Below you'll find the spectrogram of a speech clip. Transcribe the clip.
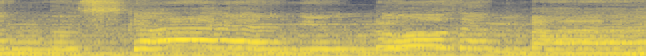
in the sky and you know them by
